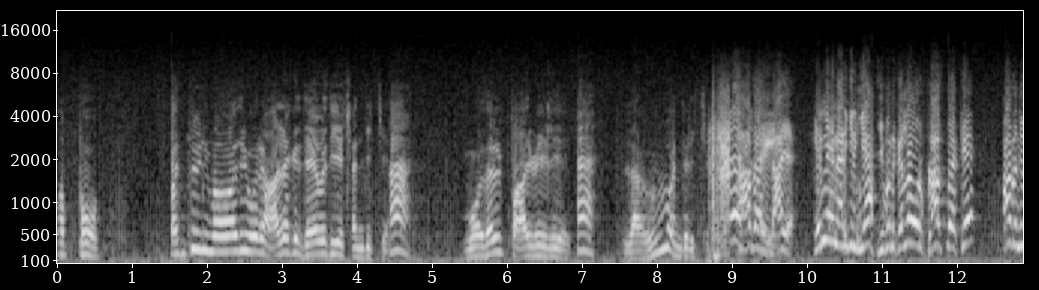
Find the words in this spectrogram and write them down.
அப்போ பந்தினி மாதிரி ஒரு அழகு தேவதையை சந்திச்சேன் ஆ, முதல் பார்வையிலேயே. லவ் வந்துடுச்சு. என்ன என்ன அடிக்கிறீங்க? இவனுக்கெல்லாம் ஒரு பிளாஸ்பேக் அத நீ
